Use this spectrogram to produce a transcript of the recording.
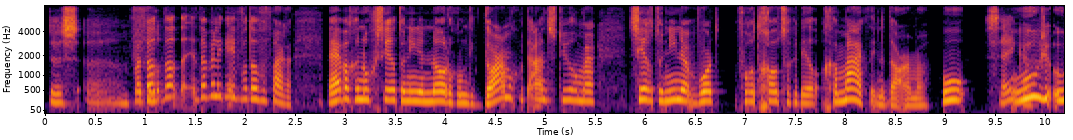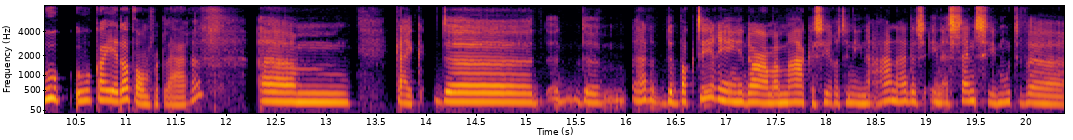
Dus, uh, maar dat, dat, daar wil ik even wat over vragen. We hebben genoeg serotonine nodig om die darmen goed aan te sturen. Maar serotonine wordt voor het grootste gedeelte gemaakt in de darmen. Hoe, Zeker. Hoe, hoe, hoe kan je dat dan verklaren? Um, kijk, de, de, de, de, bacteriën in je darmen maken serotonine aan. Hè. Dus in essentie moeten we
